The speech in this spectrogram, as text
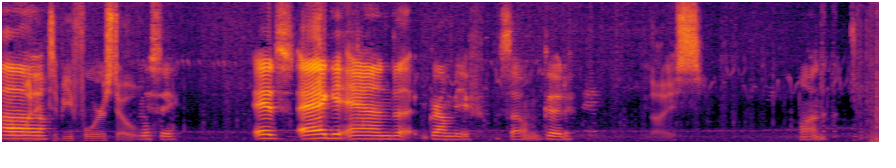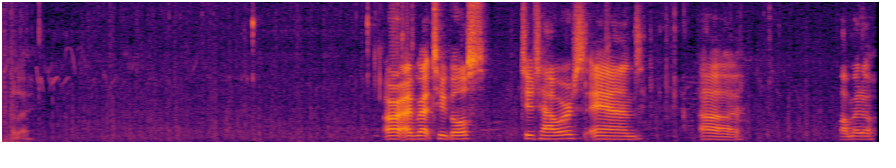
I want Uh, it to be forced. Oh, let me see. It's egg and ground beef, so good. nice. On. All right, I've got two goals, two towers, and uh, Palmetto.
